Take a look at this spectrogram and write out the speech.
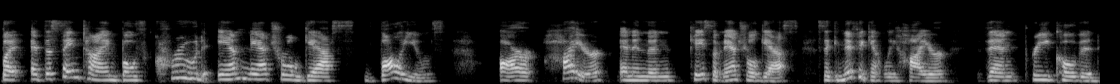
But at the same time, both crude and natural gas volumes are higher, and in the case of natural gas, significantly higher than pre COVID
